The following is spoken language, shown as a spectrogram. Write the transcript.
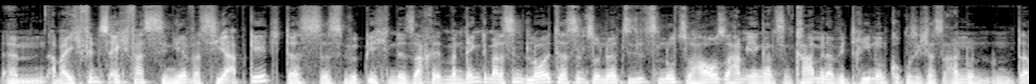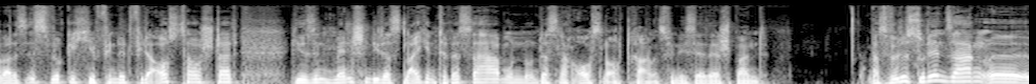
Ähm, aber ich finde es echt faszinierend, was hier abgeht, dass das wirklich eine Sache, man denkt immer, das sind Leute, das sind so Nerds, die sitzen nur zu Hause, haben ihren ganzen Kram in der Vitrine und gucken sich das an und, und aber das ist wirklich, hier findet viel Austausch statt. Hier sind Menschen, die das gleiche Interesse haben und, und das nach außen auch tragen. Das finde ich sehr, sehr spannend. Was würdest du denn sagen, äh,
